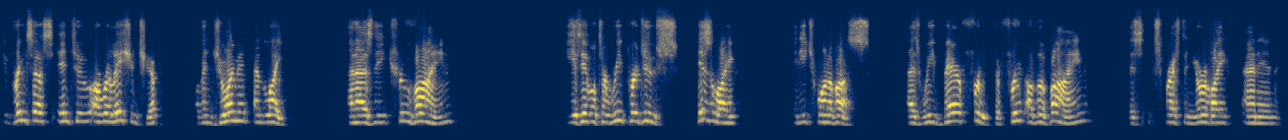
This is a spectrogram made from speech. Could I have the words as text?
he brings us into a relationship of enjoyment and life. And as the true vine, he is able to reproduce his life in each one of us as we bear fruit. The fruit of the vine is expressed in your life and in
